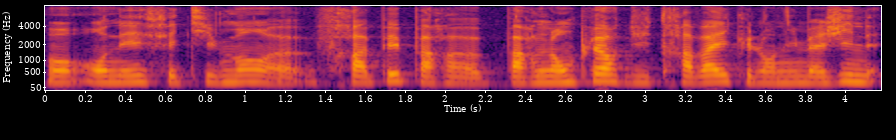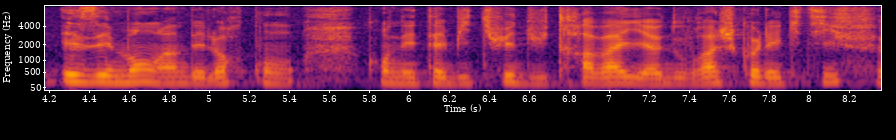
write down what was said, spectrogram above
on, est effectivement euh, frappé par, euh, par l'ampleur du travail que l'on imagine aisément hein, dès lors qu'on est habitué du travail d'ouvrage collectif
